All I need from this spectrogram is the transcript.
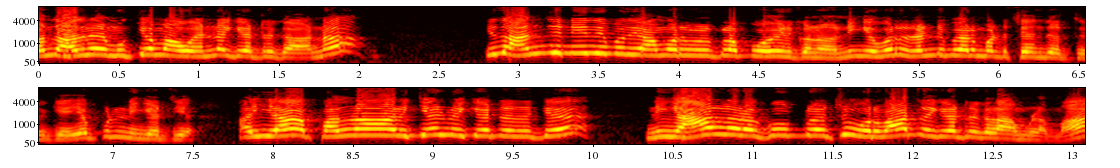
வந்து அதுல முக்கியமாக அவன் என்ன கேட்டிருக்காங்கன்னா இது அஞ்சு நீதிபதி அமர்வுக்குள்ள போயிருக்கணும். நீங்க வெறும் ரெண்டு பேரும் மட்டும் சேர்ந்து எடுத்திருக்கீங்க. எப்படி நீங்க எடுத்தீங்க? ஐயா பதினாலு கேள்வி கேட்டதுக்கு நீங்க ஆளுநரை கூப்பிட்டு வச்சு ஒரு வார்த்தை கேட்டிருக்கலாம்லம்மா.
